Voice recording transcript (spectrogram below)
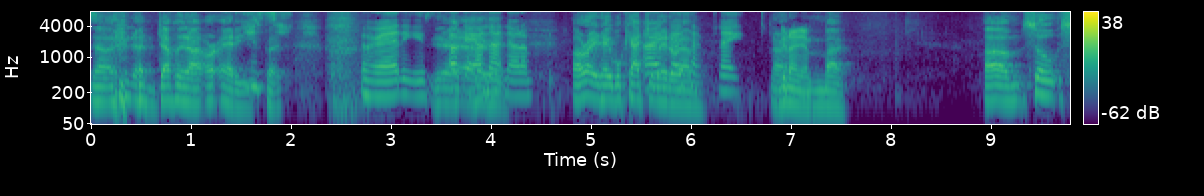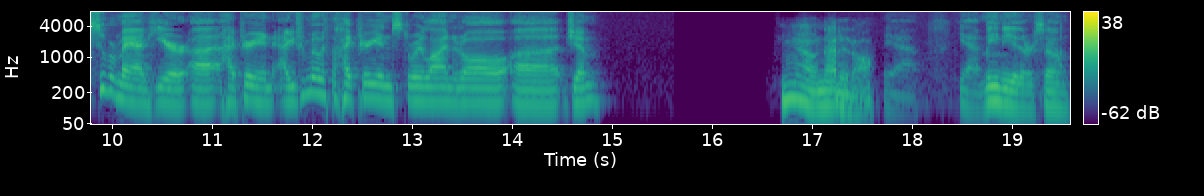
No, definitely not. Or Eddie's, but or Eddie's. Yeah, okay, on that note, I'm all right. Hey, we'll catch you all right, later, guys, Em. have a good night. All Good right, night, Em. Bye. Um, so Superman here, uh, Hyperion. Are you familiar with the Hyperion storyline at all, uh, Jim? No, not at all. Yeah, yeah, me neither. So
